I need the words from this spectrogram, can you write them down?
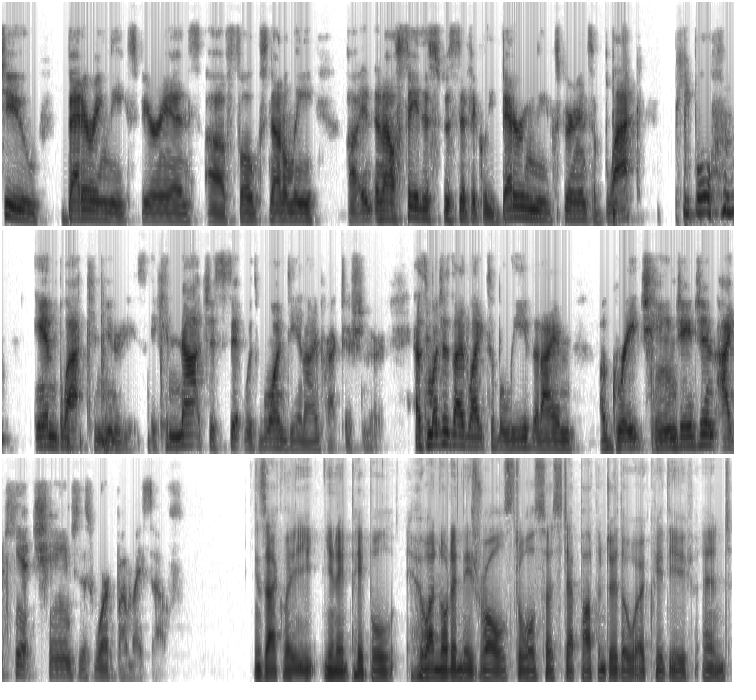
To bettering the experience of folks, not only, uh, and, and I'll say this specifically, bettering the experience of Black people and black communities. It cannot just sit with one D&I practitioner. As much as I'd like to believe that I am a great change agent, I can't change this work by myself. Exactly. You, need people who are not in these roles to also step up and do the work with you. And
